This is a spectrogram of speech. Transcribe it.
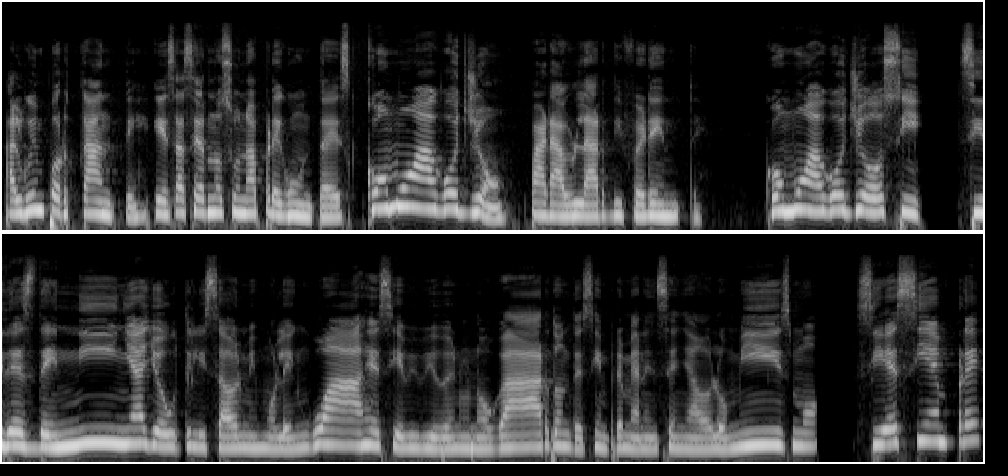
algo importante es hacernos una pregunta, es ¿cómo hago yo para hablar diferente? ¿Cómo hago yo si, si desde niña yo he utilizado el mismo lenguaje, si he vivido en un hogar donde siempre me han enseñado lo mismo, si he siempre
